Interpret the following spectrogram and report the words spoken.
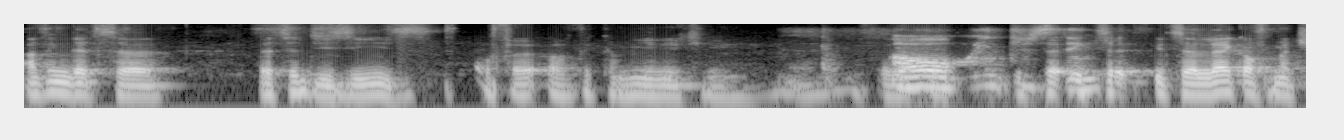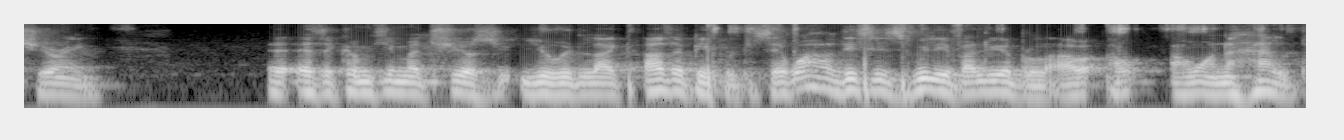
I think that's a that's a disease of, a, of the community. Oh, of, interesting. It's a, it's, a, it's a lack of maturing. As a community matures, you would like other people to say, wow, this is really valuable. I, I, I want to help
